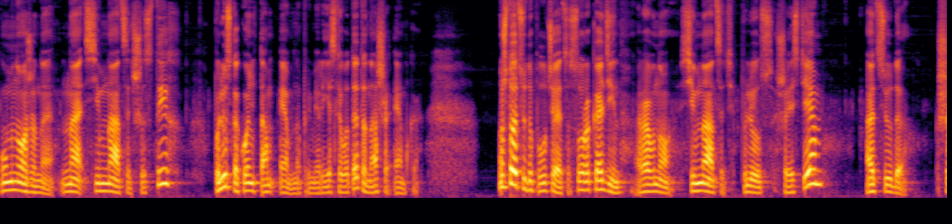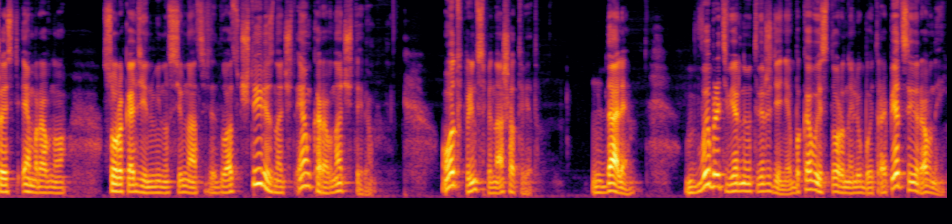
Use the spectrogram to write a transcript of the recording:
умноженное на 17 шестых плюс какой-нибудь там m, например, если вот это наша m. -ка. Ну что отсюда получается? 41 равно 17 плюс 6m. Отсюда 6m равно 41 минус 17 это 24, значит m равна 4. Вот, в принципе, наш ответ. Далее. Выбрать верное утверждение. Боковые стороны любой трапеции равны.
